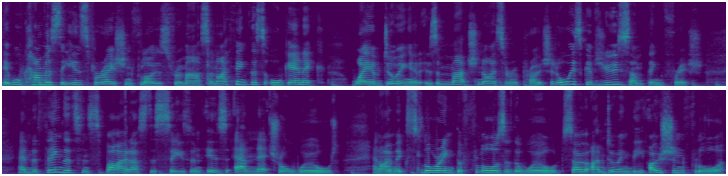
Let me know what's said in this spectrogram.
It will come as the inspiration flows from us. And I think this organic way of doing it is a much nicer approach. It always gives you something fresh. And the thing that's inspired us this season is our natural world. And I'm exploring the floors of the world. So I'm doing the ocean floor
